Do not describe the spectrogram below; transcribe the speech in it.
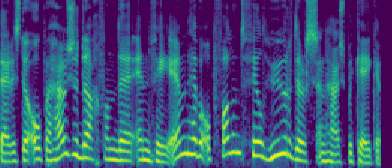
Tijdens de Open Huizendag van de NVM hebben opvallend veel huurders een huis bekeken.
